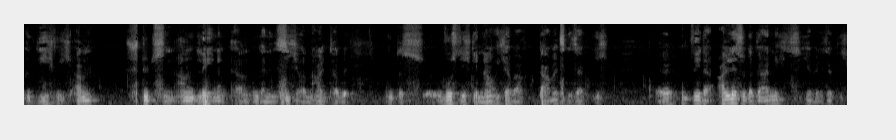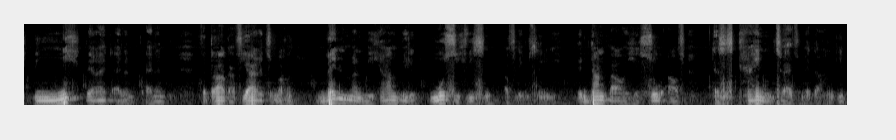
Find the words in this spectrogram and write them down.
an die ich mich anstützen, anlehnen kann und einen sicheren Halt habe. Und das äh, wusste ich genau. Ich habe auch damals gesagt, ich äh, entweder alles oder gar nichts. Ich habe gesagt, ich bin nicht bereit, einen, einen Vertrag auf Jahre zu machen. Wenn man mich haben will, muss ich wissen, auf Lebenslänglich. Denn dann baue ich es so auf, dass es keinen Zweifel mehr daran gibt,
